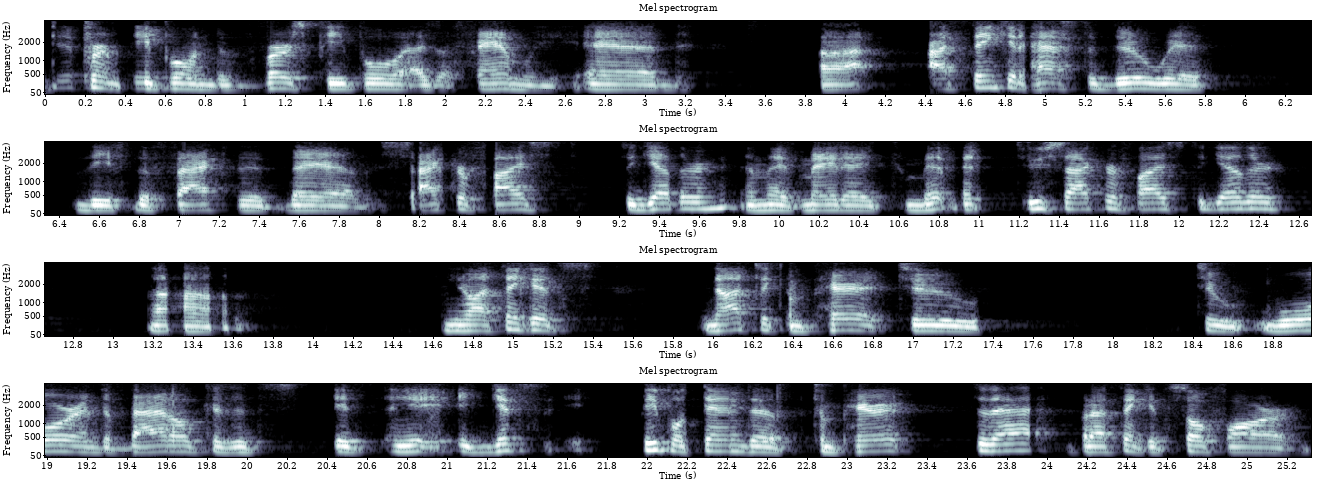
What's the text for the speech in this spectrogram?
different people and diverse people as a family, and uh, I think it has to do with the the fact that they have sacrificed together and they've made a commitment to sacrifice together. Um, you know, I think it's not to compare it to to war and to battle because it's it it gets people tend to compare it to that, but I think it's so far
